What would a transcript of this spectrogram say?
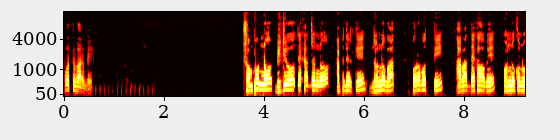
করতে পারবে। সম্পূর্ণ ভিডিও দেখার জন্য আপনাদেরকে ধন্যবাদ। পরবর্তী আবার দেখা হবে অন্য কোনো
